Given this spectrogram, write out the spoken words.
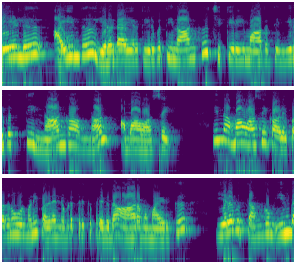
ஏழு ஐந்து இரண்டாயிரத்தி இருபத்தி நான்கு சித்திரை மாதத்தின் இருபத்தி நான்காம் நாள் அமாவாசை. இந்த அமாவாசை காலை பதினோரு மணி பதினெண்டு நிமிடத்திற்கு பிறகுதான் ஆரம்பமாயிருக்கு. இரவு தங்கும் இந்த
